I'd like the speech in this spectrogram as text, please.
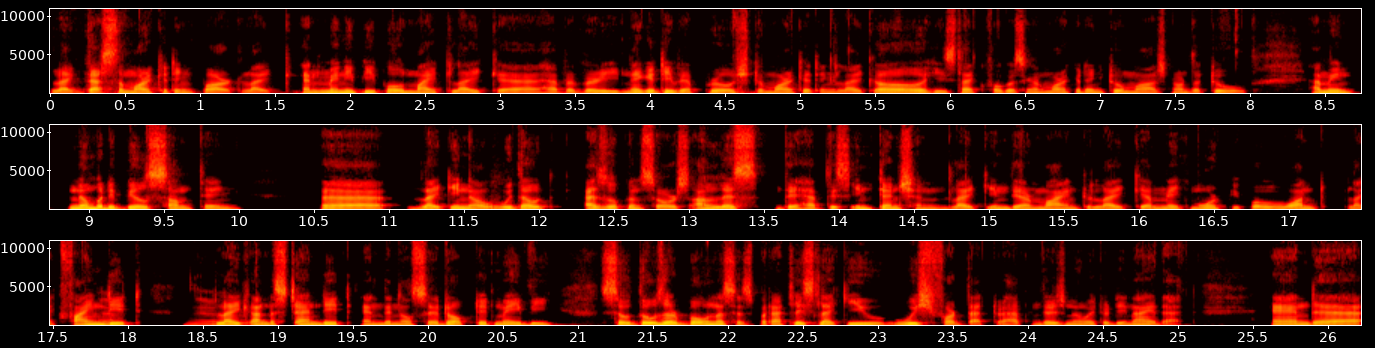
Like that's the marketing part. Like and many people might like uh, have a very negative approach to marketing. Like oh he's like focusing on marketing too much not the tool. I mean nobody builds something uh, like you know without as open source unless they have this intention like in their mind to like uh, make more people want like find yeah. it yeah. like understand it and then also adopt it maybe. So those are bonuses but at least like you wish for that to happen. There's no way to deny that and uh,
